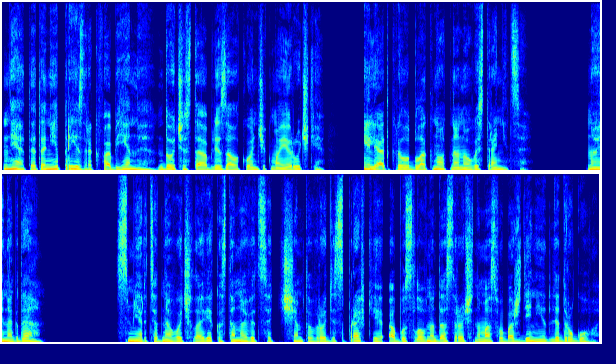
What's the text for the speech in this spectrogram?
Нет, это не призрак Фабьены дочисто облизал кончик моей ручки или открыл блокнот на новой странице. Но иногда Смерть одного человека становится чем-то вроде справки об условно-досрочном освобождении для другого.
